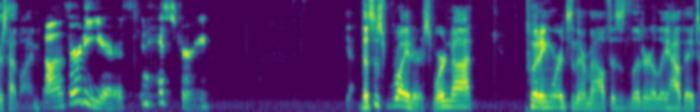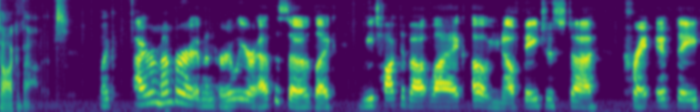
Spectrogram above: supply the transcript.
Reuters headline. Not in 30 years. In history. Yeah, this is Reuters. We're not putting words in their mouth. This is literally how they talk about it. Like, I remember in an earlier episode, like, we talked about, like, oh, you know, if they just, uh, cra- if they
